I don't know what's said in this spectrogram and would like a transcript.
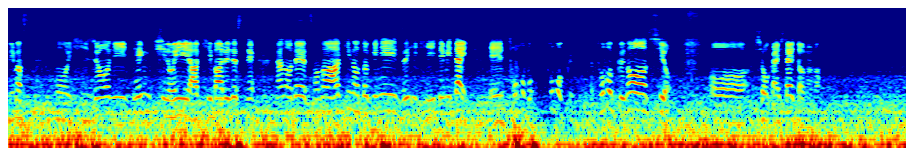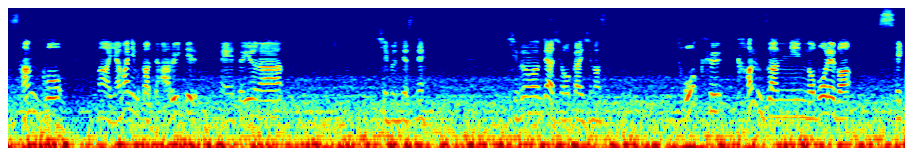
ります。もう非常に天気のいい秋晴れですね。なので、その秋の時にぜひ聞いてみたい、えー、トボ、トボク、トボクの詩を、紹介したいと思います。参考。まあ、山に向かって歩いている、えー、というような詩文ですね。詩文をじゃあ紹介します。遠く寒山に登れば、設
